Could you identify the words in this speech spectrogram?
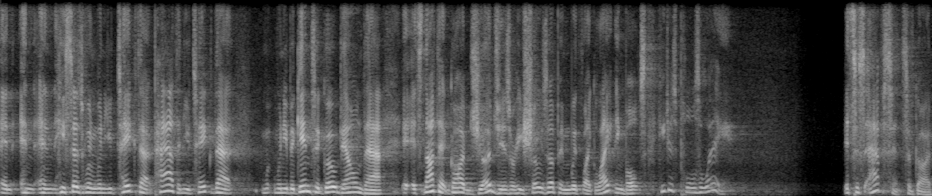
And, and, and he says, when, when you take that path and you take that, when you begin to go down that, it's not that God judges or he shows up and with like lightning bolts, he just pulls away. It's this absence of God.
